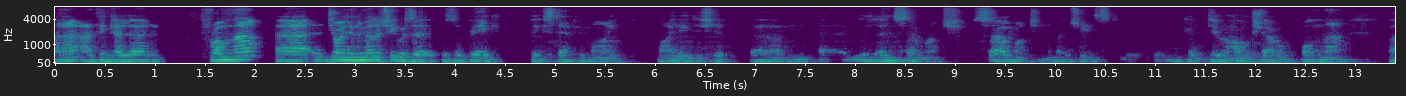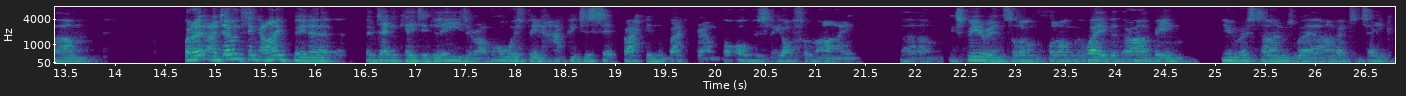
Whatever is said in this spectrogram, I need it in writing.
and I, I, think I learned from that. Uh, joining the military was a was a big big step in my my leadership. Um, you learn so much, so much in the military. It's, we could do a whole show on that. Um, but I, I, don't think I've been a, a dedicated leader. I've always been happy to sit back in the background, but obviously offer my um, experience along along the way. But there have been numerous times where I've had to take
